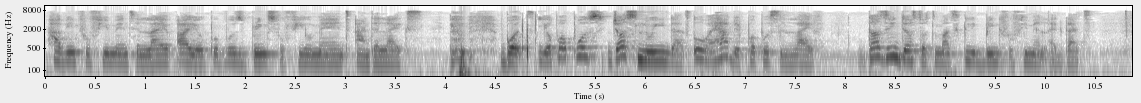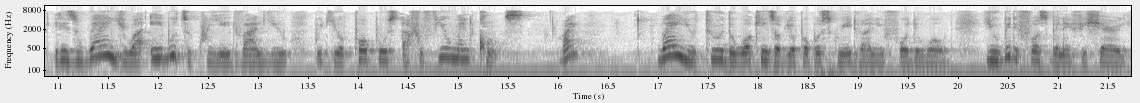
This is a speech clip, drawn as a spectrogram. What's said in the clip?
having fulfillment in life how your purpose brings fulfillment and the likes. But your purpose just knowing that oh i have a purpose in life doesn't just automatically bring fulfillment like that. It is when you are able to create value with your purpose that fulfillment comes right when you, through the workings of your purpose, create value for the world, you'll be the first beneficiary.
